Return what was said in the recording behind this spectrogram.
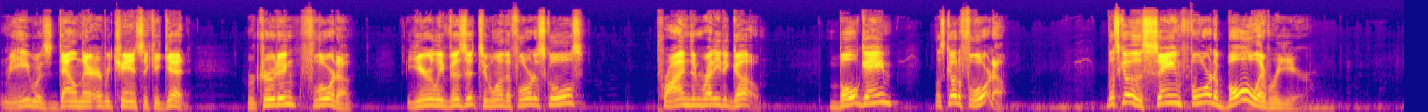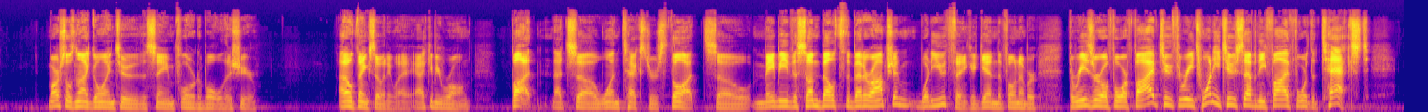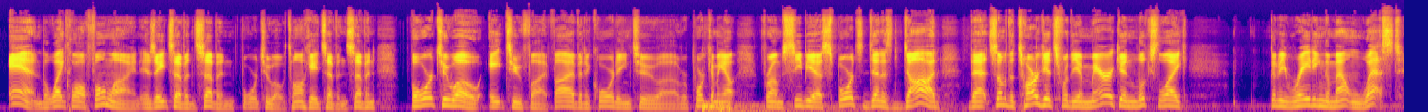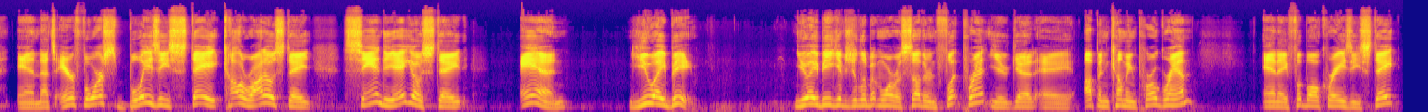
I mean, he was down there every chance he could get. Recruiting, Florida. Yearly visit to one of the Florida schools, primed and ready to go. Bowl game, let's go to Florida. Let's go to the same Florida Bowl every year. Marshall's not going to the same Florida Bowl this year. I don't think so, anyway. I could be wrong. But that's uh, one texter's thought. So maybe the Sun Belt's the better option. What do you think? Again, the phone number 304 523 2275 for the text. And the White Claw phone line is 877 420 Talk 877 420 8255. And according to a report coming out from CBS Sports, Dennis Dodd, that some of the targets for the American looks like going to be raiding the Mountain West. And that's Air Force, Boise State, Colorado State, San Diego State, and UAB. UAB gives you a little bit more of a southern footprint. You get a up and coming program and a football crazy state.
